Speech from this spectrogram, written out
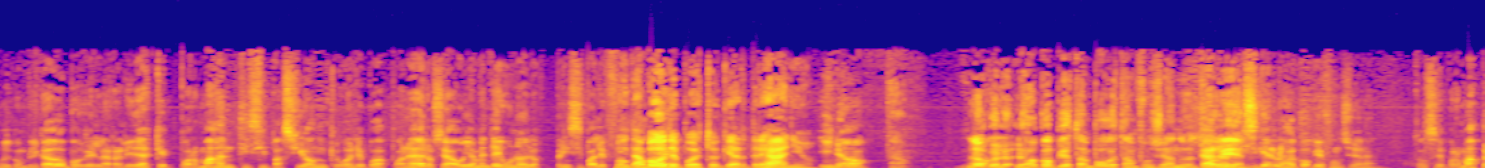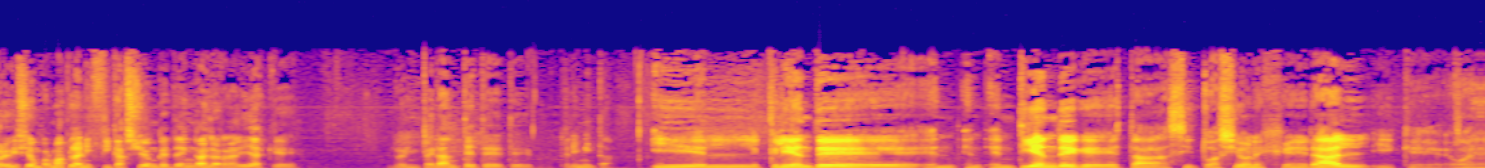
Muy complicado porque la realidad es que por más anticipación que vos le puedas poner, o sea, obviamente uno de los principales focos. Y tampoco que- te puedes toquear tres años. Y no. No. Loco, lo- los acopios tampoco están funcionando del Claro, todo ni bien. siquiera los acopios funcionan. Entonces, por más previsión, por más planificación que tengas, la realidad es que lo imperante te, te- te limita. Y el cliente en- en- entiende que esta situación es general y que, bueno,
